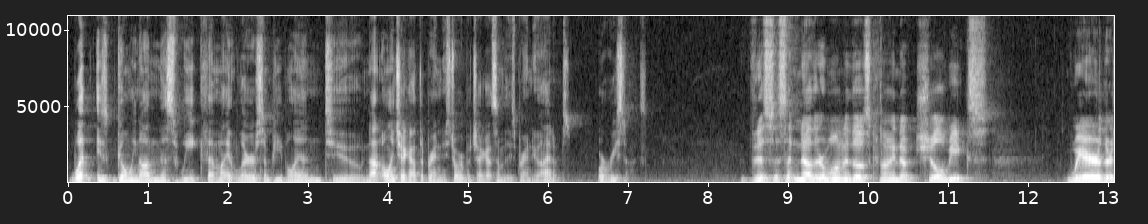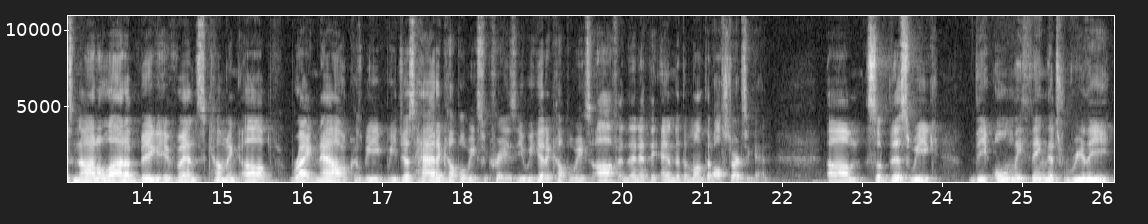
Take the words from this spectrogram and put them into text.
what is going on this week that might lure some people in to not only check out the brand new store, but check out some of these brand new items or restocks? This is another one of those kind of chill weeks where there's not a lot of big events coming up right now because we, we just had a couple weeks of crazy. We get a couple weeks off, and then at the end of the month, it all starts again. Um, so this week, the only thing that's really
